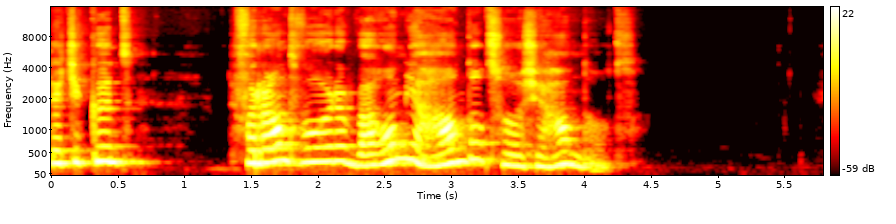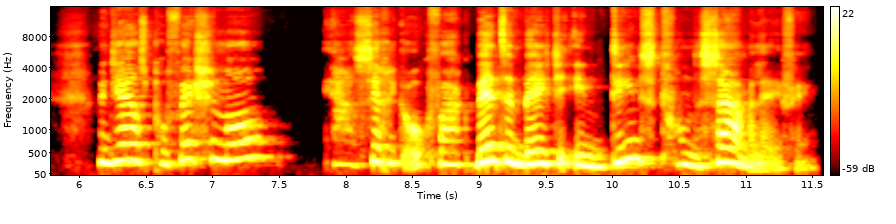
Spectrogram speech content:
Dat je kunt verantwoorden waarom je handelt zoals je handelt. Want jij als professional, ja, zeg ik ook vaak, bent een beetje in dienst van de samenleving.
